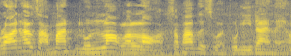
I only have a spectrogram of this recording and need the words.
200 ท่านสามารถลุ้นลอกหล่อๆสภาพสวยๆตัวนี้ได้แล้ว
